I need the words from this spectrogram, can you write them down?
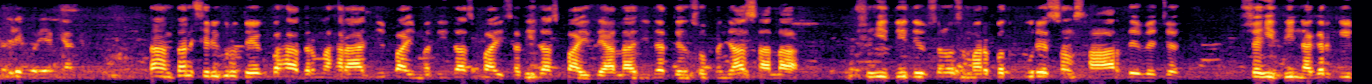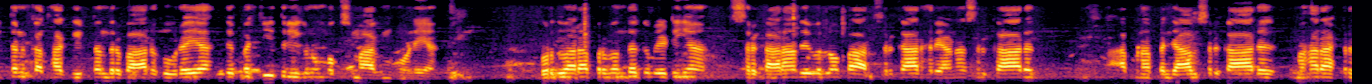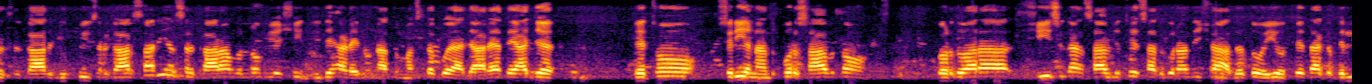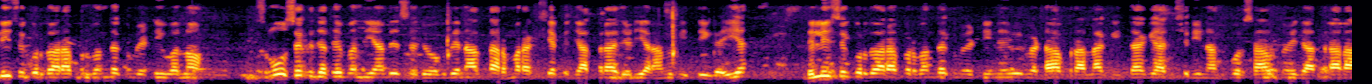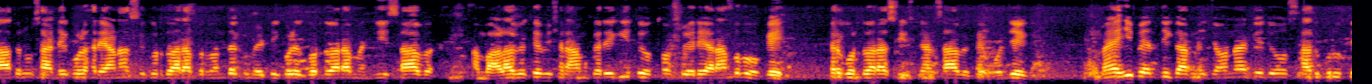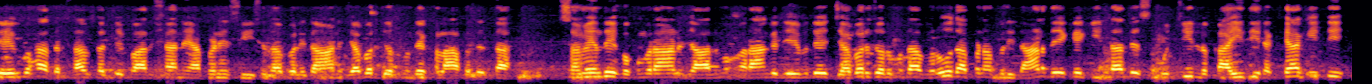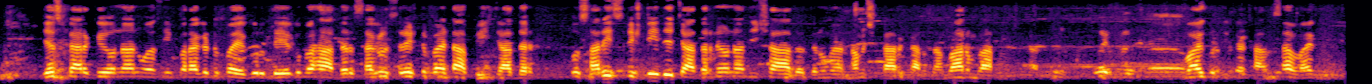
ਜਿਹੜੇ ਹੋ ਰਹੇ ਕਿਆ ਧੰਨ ਧੰਨ ਸ੍ਰੀ ਗੁਰੂ ਤੇਗ ਬਹਾਦਰ ਮਹਾਰਾਜ ਜੀ, ਭਾਈ ਮਤੀ ਦਾਸ, ਭਾਈ ਸਤੀ ਦਾਸ, ਭਾਈ ਦਿਆਲਾ ਜੀ ਦਾ 350 ਸਾਲਾ ਸ਼ਹੀਦੀ ਦਿਵਸ ਨੂੰ ਸਮਰਪਿਤ ਪੂਰੇ ਸੰਸਾਰ ਦੇ ਵਿੱਚ ਸ਼ਹੀਦੀ ਨਗਰ ਕੀਰਤਨ, ਕਥਾ ਕੀਰਤਨ ਦਰਬਾਰ ਹੋ ਰਹੇ ਆ ਤੇ 25 ਤਰੀਕ ਨੂੰ ਮੁੱਖ ਸਮਾਗਮ ਹੋਣੇ ਆ। ਗੁਰਦੁਆਰਾ ਪ੍ਰਬੰਧਕ ਕਮੇਟੀਆਂ ਸਰਕਾਰਾਂ ਦੇ ਵੱਲੋਂ, ਭਾਰਤ ਸਰਕਾਰ, ਹਰਿਆਣਾ ਸਰਕਾਰ ਆਪਣਾ ਪੰਜਾਬ ਸਰਕਾਰ, ਮਹਾਰਾਸ਼ਟਰ ਸਰਕਾਰ ਯੂਪੀ ਸਰਕਾਰ, ਸਾਰੀਆਂ ਸਰਕਾਰਾਂ ਵੱਲੋਂ ਵੀ ਇਹ ਸ਼ਹੀਦੀ ਦਿਹਾੜੇ ਨੂੰ ਨਤਮਸਤਕ ਹੋਇਆ ਜਾ ਰਿਹਾ ਤੇ ਅੱਜ ਇਥੋਂ ਸ੍ਰੀ ਅਨੰਦਪੁਰ ਸਾਹਿਬ ਤੋਂ ਗੁਰਦੁਆਰਾ ਸ਼ੀਸ਼ਗੰਜ ਸਾਹਿਬ ਜਿੱਥੇ ਸਤਿਗੁਰਾਂ ਦੀ ਸ਼ਹਾਦਤ ਹੋਈ, ਉੱਥੇ ਤੱਕ ਦਿੱਲੀ ਸਿੱਖ ਗੁਰਦੁਆਰਾ ਪ੍ਰਬੰਧਕ ਕਮੇਟੀ ਵੱਲੋਂ ਸਮੂਹ ਸਿੱਖ ਜਥੇਬੰਦੀਆਂ ਦੇ ਸਹਿਯੋਗ ਦੇ ਨਾਲ ਧਰਮ ਰੱਖਿਅਕ ਯਾਤਰਾ ਜਿਹੜੀ ਆਰੰਭ ਕੀਤੀ ਗਈ ਹੈ। ਦਿੱਲੀ ਸਿੱਖ ਗੁਰਦੁਆਰਾ ਪ੍ਰਬੰਧਕ ਕਮੇਟੀ ਨੇ ਵੀ ਵੱਡਾ ਉਪਰਾਲਾ ਕੀਤਾ ਕਿ ਅੱਜ ਸ੍ਰੀ ਅਨੰਦਪੁਰ ਸਾਹਿਬ ਤੋਂ ਇਹ ਯਾਤਰਾ ਰਾਤ ਨੂੰ ਸਾਡੇ ਕੋਲ ਹਰਿਆਣਾ ਸਿੱਖ ਗੁਰਦੁਆਰਾ ਪ੍ਰਬੰਧਕ ਕਮੇਟੀ ਕੋਲੇ ਗੁਰਦੁਆਰਾ ਮੰਜੀ ਸਾਹਿਬ ਅੰਬਾਲਾ ਵਿਖੇ ਵਿਸ਼ਰਾਮ ਕਰੇਗੀ ਤੇ ਉੱਥੋਂ ਸਵੇਰੇ ਆਰੰਭ ਹੋ ਕੇ ਫਿਰ ਗੁਰਦੁਆਰਾ ਸੀਸਗੰਜ ਸਾਹਿਬ ਵਿਖੇ ਪਹੁੰਚੇਗੀ। ਮੈਂ ਇਹੀ ਬੇਨਤੀ ਕਰਨੀ ਚਾਹੁੰਦਾ ਕਿ ਜੋ ਸਤਿਗੁਰੂ ਤੇਗ ਬਹਾਦਰ ਸਾਹਿਬ ਸੱਚੇ ਪਾਤਸ਼ਾਹ ਨੇ ਆਪਣੇ ਸੀਸ ਦਾ ਬਲੀਦਾਨ ਜ਼ਬਰ ਜ਼ੁਲਮ ਦੇ ਖਿਲਾਫ ਦਿੱਤਾ, ਸਮੇਂ ਦੇ ਹੁਕਮਰਾਨ ਜ਼ਾਲਮ ਔਰੰਗਜ਼ੇਬ ਦੇ ਜ਼ਬਰ ਜ਼ੁਲਮ ਦਾ ਵਿਰੋਧ ਆਪਣਾ ਬਲੀਦਾਨ ਦੇ ਕੇ ਕੀਤਾ ਤੇ ਸਮੁੱਚੀ ਲੁਕਾਈ ਦੀ ਰੱਖਿਆ ਕੀਤੀ, ਜਿਸ ਕਰਕੇ ਉਹਨਾਂ ਨੂੰ ਅਸੀਂ ਪ੍ਰਗਟ ਭਏ ਗੁਰੂ ਤੇਗ ਬਹਾਦਰ ਸਗਲ ਸ੍ਰਿਸ਼ਟ ਪੈ ਢਾਪੀ ਚਾਦਰ, ਉਹ ਸਾਰੀ ਸ੍ਰਿਸ਼ਟੀ ਦੇ ਚਾਦਰ ਨੇ ਉਹਨਾਂ ਦੀ ਸ਼ਹਾਦਤ ਨੂੰ ਮੈਂ ਨਮਸਕਾਰ ਕਰਦਾ ਬਾਰੰਬਾਰ ਨਮਸਕਾਰ ਵਾਹਿਗੁਰੂ ਜੀ ਕਾ ਖਾਲਸਾ, ਵਾਹਿਗੁਰੂ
